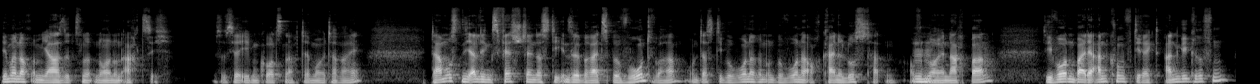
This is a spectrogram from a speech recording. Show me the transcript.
immer noch im Jahr 1789. Das ist ja eben kurz nach der Meuterei. Da mussten sie allerdings feststellen, dass die Insel bereits bewohnt war und dass die Bewohnerinnen und Bewohner auch keine Lust hatten auf neue Nachbarn. Sie wurden bei der Ankunft direkt angegriffen,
